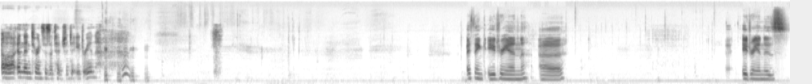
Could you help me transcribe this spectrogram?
uh, and then turns his attention to Adrian. I think Adrian. Uh, Adrian is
